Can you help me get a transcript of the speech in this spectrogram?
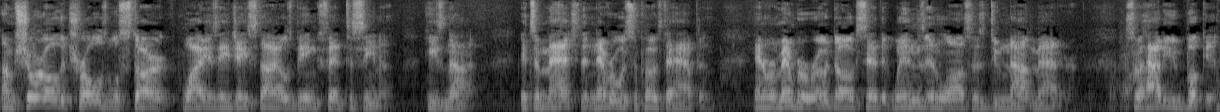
I'm sure all the trolls will start. Why is AJ Styles being fed to Cena? He's not. It's a match that never was supposed to happen. And remember, Road Dogg said that wins and losses do not matter. So how do you book it?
